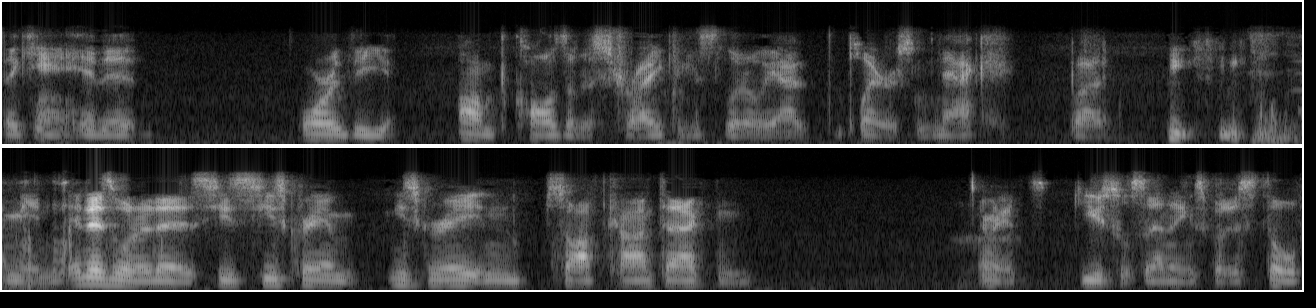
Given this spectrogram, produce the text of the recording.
they can't hit it, or the ump calls it a strike, and it's literally at the player's neck. But I mean, it is what it is. He's he's great. He's great in soft contact, and I mean it's useless innings, but it's still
